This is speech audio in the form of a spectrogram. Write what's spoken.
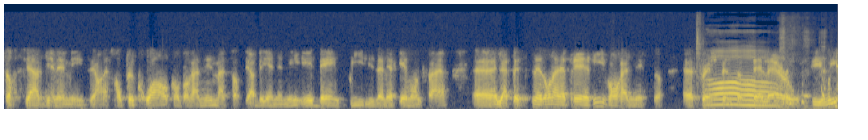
sorcière bien-aimée. Est-ce qu'on peut croire qu'on va ramener ma sorcière bien-aimée? Eh bien oui, les Américains vont le faire. Euh, la petite maison dans la prairie, ils vont ramener ça. Euh, French Prince of Bel Air aussi, oui.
